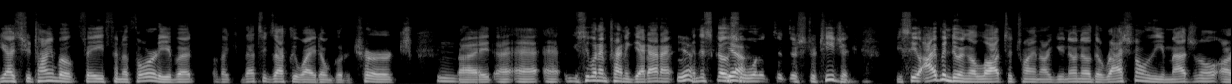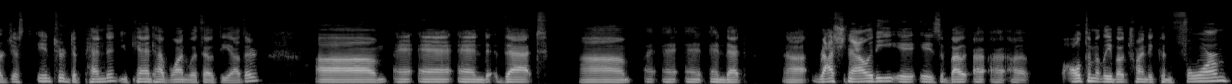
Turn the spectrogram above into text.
yes you're talking about faith and authority but like that's exactly why i don't go to church mm. right uh, uh, you see what i'm trying to get at I, yeah. and this goes yeah. to what the strategic you see i've been doing a lot to try and argue no no the rational and the imaginal are just interdependent you can't have one without the other um and, and that um and, and that uh, rationality is about uh, uh, ultimately about trying to conform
